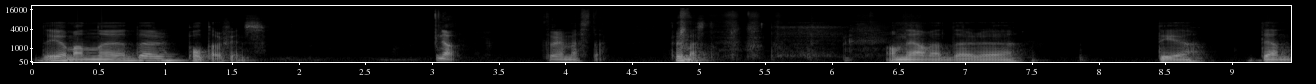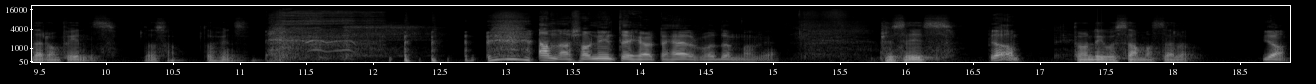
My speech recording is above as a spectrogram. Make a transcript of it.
Det gör man eh, där poddar finns. Ja, för det mesta. För det mesta. Om ni använder eh, det, den där de finns. Då, så, då finns det. Annars har ni inte hört det här, vad dumma vi är. Precis. Ja, För de ligger på samma ställe. Ja.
